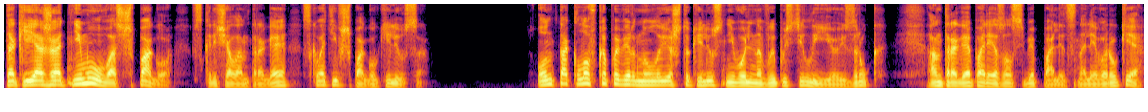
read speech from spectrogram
«Так я же отниму у вас шпагу!» — вскричал Антраге, схватив шпагу Келюса. Он так ловко повернул ее, что Келюс невольно выпустил ее из рук. Антраге порезал себе палец на левой руке.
